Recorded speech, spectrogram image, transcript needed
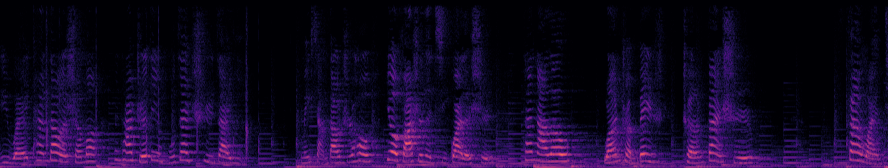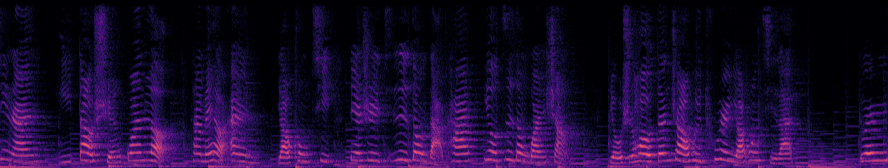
以为看到了什么，但他决定不再去在意。没想到之后又发生了奇怪的事。他拿了碗准备盛饭时，饭碗竟然。一道玄关了，他没有按遥控器，电视自动打开又自动关上。有时候灯罩会突然摇晃起来，堆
